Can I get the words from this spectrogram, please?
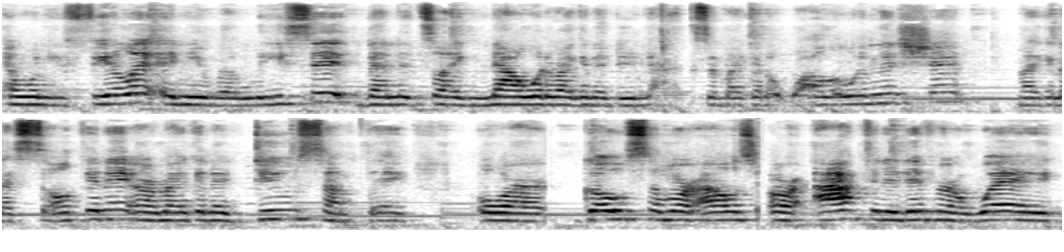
And when you feel it and you release it, then it's like, now what am I going to do next? Am I going to wallow in this shit? Am I going to sulk in it or am I going to do something or go somewhere else or act in a different way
